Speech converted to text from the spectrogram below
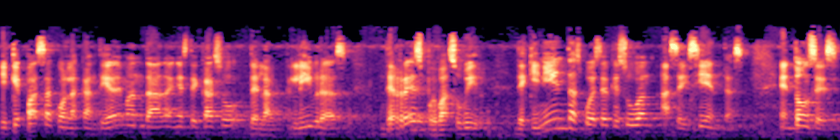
y qué pasa con la cantidad demandada, en este caso de las libras de res, pues va a subir. De 500 puede ser que suban a 600. Entonces,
